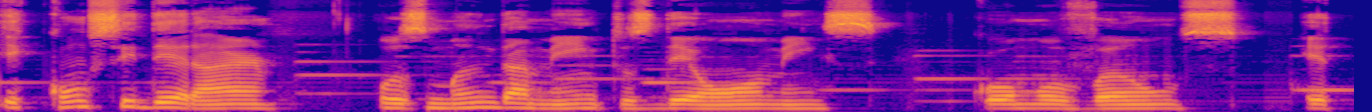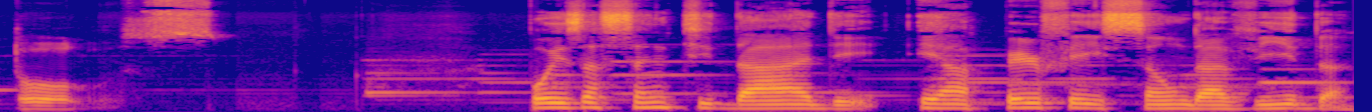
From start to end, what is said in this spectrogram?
e considerar os mandamentos de homens como vãos e tolos. Pois a santidade e a perfeição da vida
